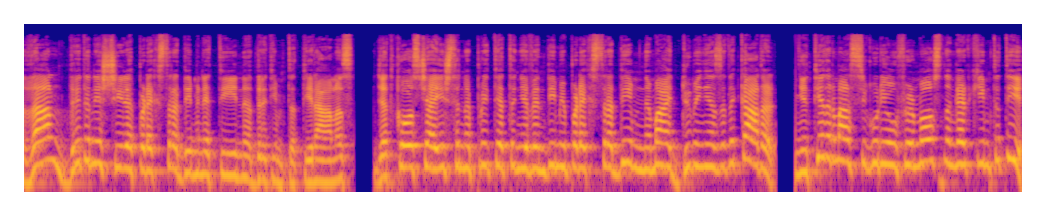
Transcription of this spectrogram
dhanë dritën jeshile për ekstradimin e tij në drejtim të Tiranës. Gjatë kohës që ai ishte në pritje të një vendimi për ekstradim në maj dy mijë e njëzet e katër, një tjetër masë sigurie u firmos në ngarkim të tij,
